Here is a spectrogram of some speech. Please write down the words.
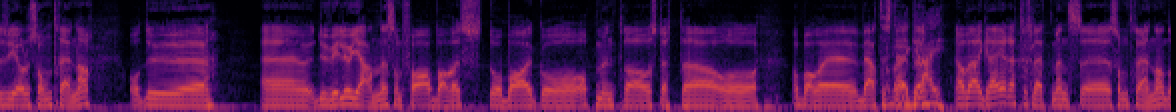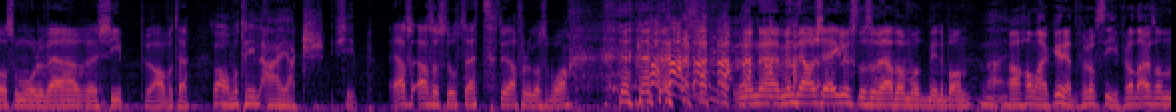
så gjør du som trener. Og du Du vil jo gjerne som far bare stå bak og oppmuntre og støtte og, og bare være til stede. være grei. Ja, være grei, rett og slett. Mens uh, som trener, da, så må du være kjip av og til. Så av og til er Gjert kjip. Altså, altså Stort sett. Det er derfor det går så bra. men, eh, men det har ikke jeg lyst til å være da mot mine barn. Ja, Han er jo ikke redd for å si ifra. Det er jo sånn,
